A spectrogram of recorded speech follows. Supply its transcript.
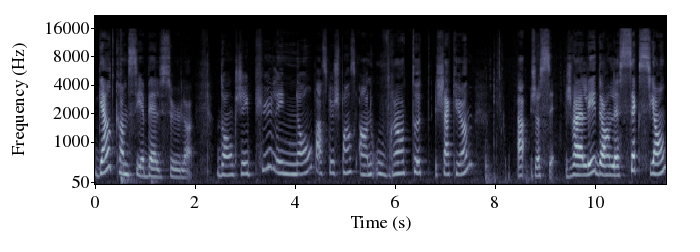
garde comme si est belle ceux-là. Donc, j'ai plus les noms parce que je pense qu'en ouvrant toutes chacune, ah, je sais. Je vais aller dans la section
